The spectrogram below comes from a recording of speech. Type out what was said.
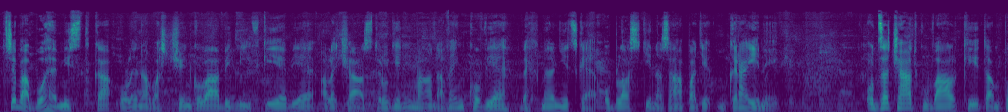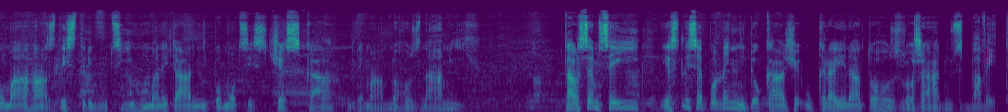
Třeba bohemistka Olena Vaščenková bydlí v Kijevě, ale část rodiny má na venkově ve Chmelnické oblasti na západě Ukrajiny. Od začátku války tam pomáhá s distribucí humanitární pomoci z Česka, kde má mnoho známých. Ptal jsem se jí, jestli se podle ní dokáže Ukrajina toho zlořádu zbavit.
